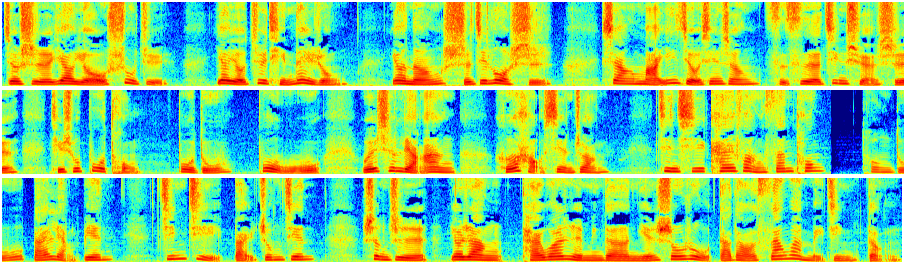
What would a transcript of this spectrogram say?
就是要有数据，要有具体内容，要能实际落实。像马英九先生此次竞选时提出不统、不独、不武，维持两岸和好现状，近期开放三通。统独摆两边，经济摆中间，甚至要让台湾人民的年收入达到三万美金等。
